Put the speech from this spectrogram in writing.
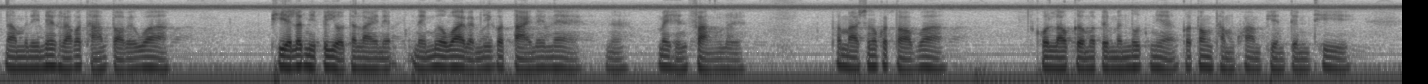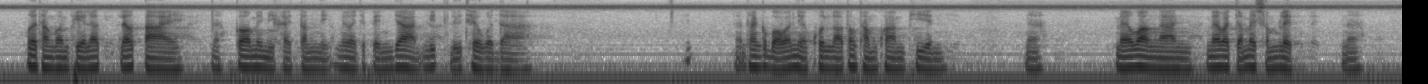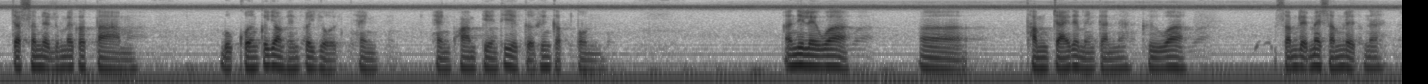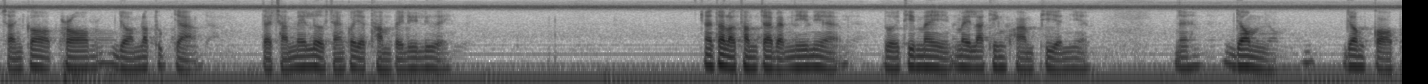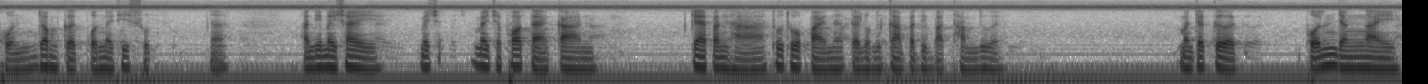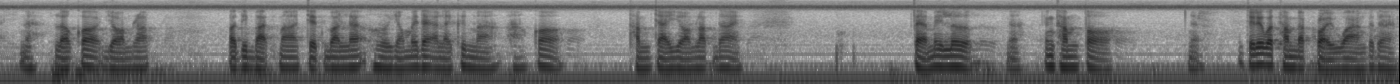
นามณีเมฆเราก็ถามต่อไปว่า เพียรแล้วมีประโยชน์อะไรเนี่ยในเมื่อไหว้แบบนี้ก็ตายแน่ๆ นะไม่เห็นฝั่งเลย พระมาชนกก็ตอบว่า คนเราเกิดมาเป็นมนุษย์เนี่ยก็ต้องทำความเพียรเต็มที่ เมื่อทำความเพียรแล้วแล้วตายนะก็ไม่มีใครตำหนิไม่ว่าจะเป็นญาติมิตรหรือเทวดา ท่านก็บอกว่าเนี่ยคนเราต้องทำความเพียรนะแม้ว่างานแม้ว่าจะไม่สำเร็จนะจะสำเร็จหรือไม่ก็ตาม บุคคลก็ย่อมเห็นประโยชน์แห่งแห่งความเพียรที่จะเกิดขึ้นกับตน อันนี้เรียกว่าทำใจได้เหมือนกันนะ คือว่าสำเร็จไม่สำเร็จนะ ฉันก็พร้อมยอมรับทุกอย่าง แต่ฉันไม่เลิกฉันก็จะทำไปเรื่อยๆ ถ้าเราทำใจแบบนี้เนี่ย โดยที่ไม่ไม่ละทิ้งความเพียรเนี่ยนะย่อมย่อมก่อผล ย่อมเกิดผลในที่สุดนะ อันนี้ไม่ใช่ไม่ไม่เฉพาะแต่การ แก้ปัญหาทั่ว ๆ ไปนะแต่รวมถึงการปฏิบัติธรรมด้วย มันจะเกิดผลยังไงนะเราก็ยอมรับปฏิบัติมาเจ็ดวันแล้วเออยังไม่ได้อะไรขึ้นมาก็ทำใจยอมรับได้ แต่ไม่เลิกนะยังทำต่อนะจะเรียกว่าทำแบบปล่อยวางก็ได้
